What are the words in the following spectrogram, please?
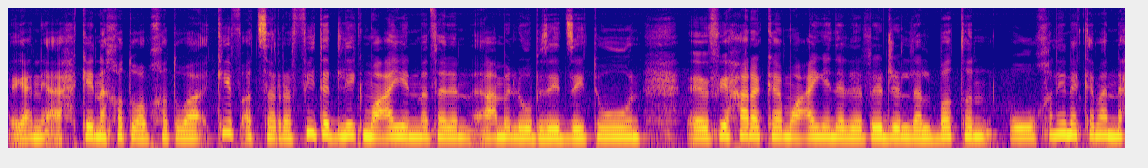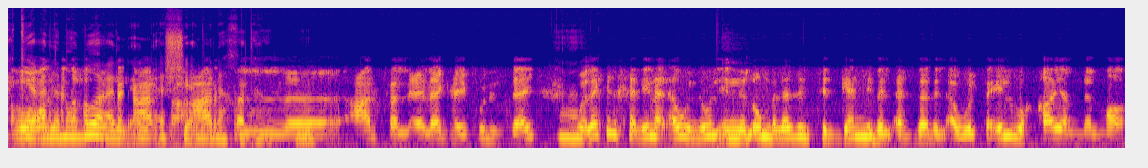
يعني حكينا خطوة بخطوة كيف أتصرف؟ في تدليك معين مثلا أعمله بزيت زيتون؟ في حركة معينة للرجل للبطن؟ وخلينا كمان نحكي على موضوع الاشياء عارفه اللي عارفة العلاج هيكون إزاي. آه. ولكن خلينا الأول نقول إن الأم لازم تتجنب الأسباب الأول. فإيه الوقاية من المرض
